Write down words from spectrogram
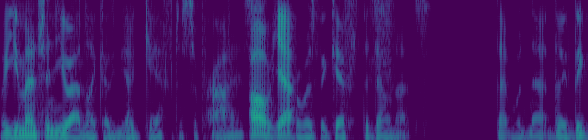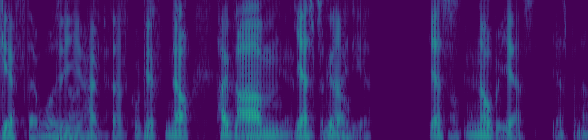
But you mentioned you had like a, a gift, a surprise. Oh yeah. Or was the gift the donuts? That would not the, the gift that was the not a gift. hypothetical gift. No. Hypothetical Um, gift. yes, it's a but good no. idea. Yes. Okay. No, but yes. Yes, but no.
